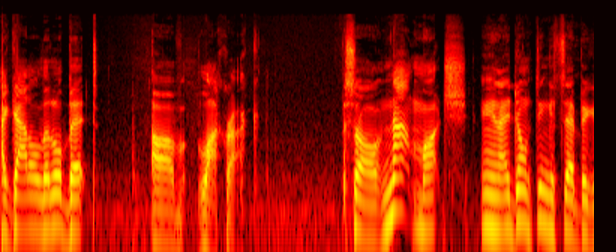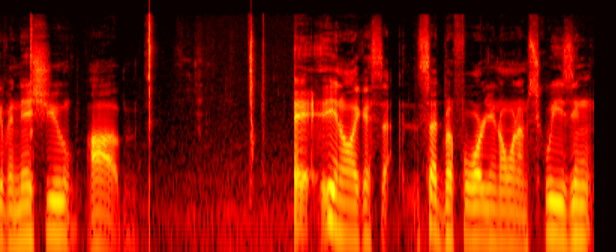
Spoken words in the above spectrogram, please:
I got a little bit of Lock Rock. So not much, and I don't think it's that big of an issue. Um, eh, you know, like I said before, you know, when I'm squeezing,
